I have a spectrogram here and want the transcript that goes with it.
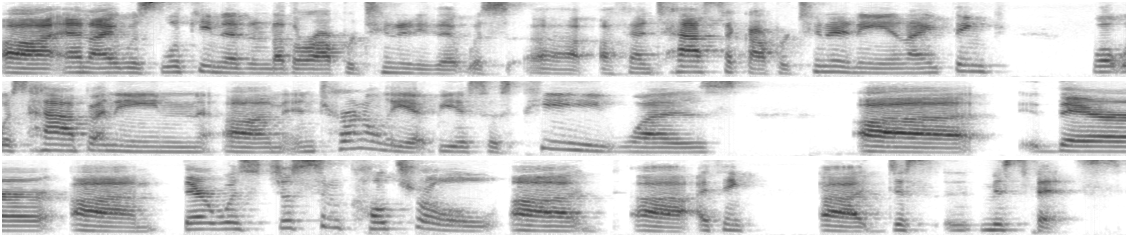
uh, and I was looking at another opportunity that was uh, a fantastic opportunity. And I think what was happening um, internally at BSSP was uh, there um, there was just some cultural I think dis- misfits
